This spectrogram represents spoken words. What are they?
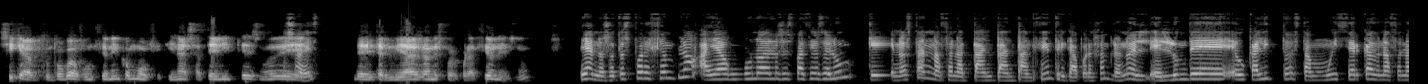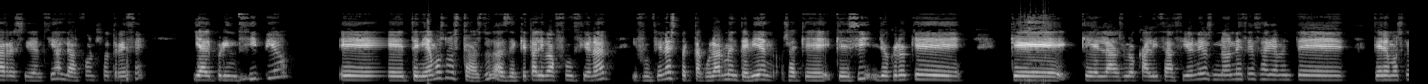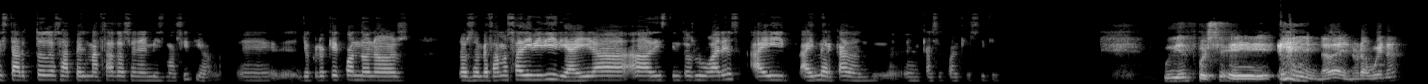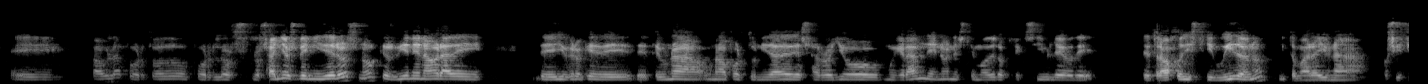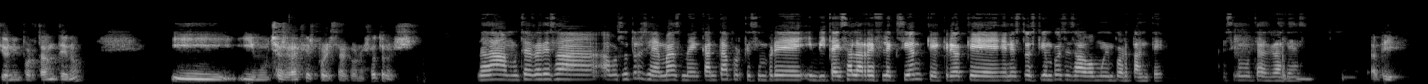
Sí, que, un poco funcionen como oficinas satélites de, determinadas grandes corporaciones, ¿no? Mira, nosotros, por ejemplo, hay alguno de los espacios de LUM que no está en una zona tan, tan, tan céntrica, por ejemplo, ¿no? El, el LUM de Eucalipto está muy cerca de una zona residencial de Alfonso XIII y al principio eh, teníamos nuestras dudas de qué tal iba a funcionar y funciona espectacularmente bien. O sea que, que sí, yo creo que, que, las localizaciones no necesariamente tenemos que estar todos apelmazados en el mismo sitio. Eh, yo creo que cuando nos, nos, empezamos a dividir y a ir a, distintos lugares, hay, hay mercado en, casi cualquier sitio. Muy bien, pues eh, nada, enhorabuena, Paula, por todo, por los, los años venideros, ¿no? Que os vienen ahora de, yo creo que de, tener una, una, oportunidad de desarrollo muy grande ¿no? en este modelo flexible o de, trabajo distribuido ¿no? y tomar ahí una posición importante. ¿no? Y, muchas gracias por estar con nosotros. Nada, muchas gracias a, a, vosotros y además me encanta porque siempre invitáis a la reflexión, que creo que en estos tiempos es algo muy importante. Así que muchas gracias. A ti.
